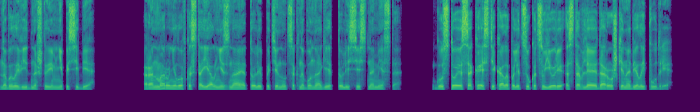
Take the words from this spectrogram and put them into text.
но было видно, что им не по себе. Ранмару неловко стоял, не зная, то ли потянуться к Набунаге, то ли сесть на место. Густое саке стекало по лицу Кацуйори, оставляя дорожки на белой пудре.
